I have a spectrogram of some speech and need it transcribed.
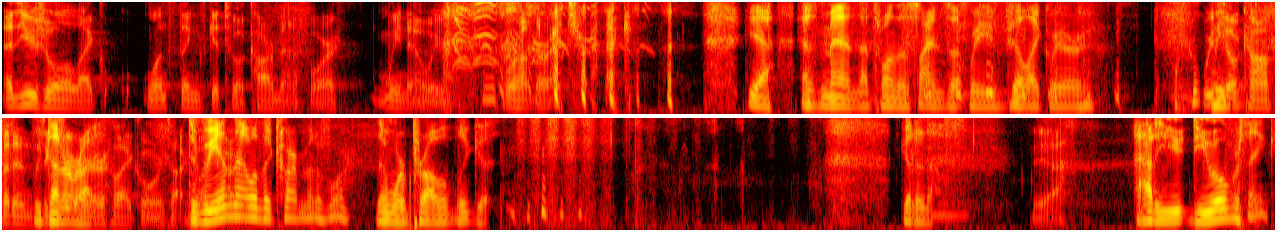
As usual, like once things get to a car metaphor, we know we we're on the right track. Yeah, as men, that's one of the signs that we feel like we're We, We- feel confident. we've done it right. Like when we're talking. Did we end that with a car metaphor? Then we're probably good. good enough. Yeah. How do you do you overthink?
